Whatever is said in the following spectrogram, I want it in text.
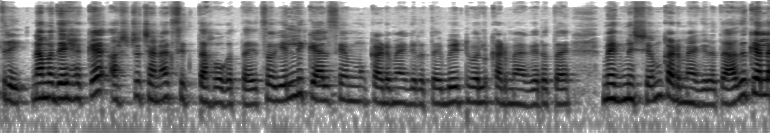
ತ್ರೀ ನಮ್ಮ ದೇಹಕ್ಕೆ ಅಷ್ಟು ಚೆನ್ನಾಗಿ ಸಿಗ್ತಾ ಹೋಗುತ್ತೆ. ಸೊ ಎಲ್ಲಿ ಕ್ಯಾಲ್ಸಿಯಂ ಕಡಿಮೆ ಆಗಿರುತ್ತೆ ಬಿ ಟ್ವೆಲ್ ಕಡಿಮೆ ಆಗಿರುತ್ತೆ ಮೆಗ್ನೀಷಿಯಮ್ ಕಡಿಮೆ ಆಗಿರುತ್ತೆ, ಅದಕ್ಕೆಲ್ಲ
